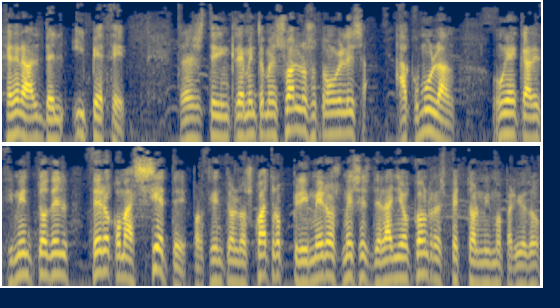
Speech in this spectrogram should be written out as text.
general del IPC. Tras este incremento mensual, los automóviles acumulan un encarecimiento del 0,7% en los cuatro primeros meses del año con respecto al mismo periodo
